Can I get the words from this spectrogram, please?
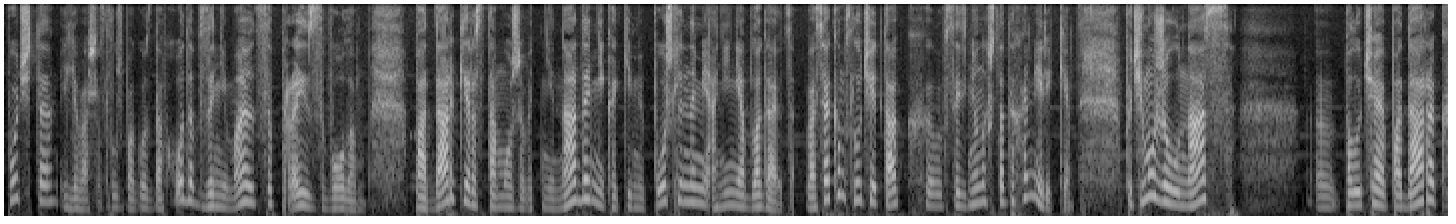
почта или ваша служба госдоходов занимаются произволом. Подарки растаможивать не надо, никакими пошлинами они не облагаются». Во всяком случае, так в Соединенных Штатах Америки. Почему же у нас Э, получая подарок,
